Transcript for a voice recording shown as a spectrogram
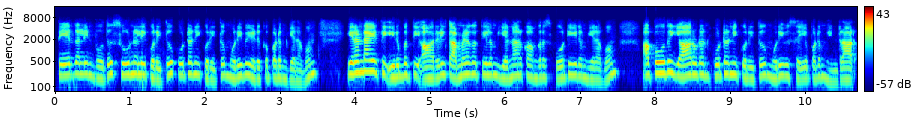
தேர்தலின் போது சூழ்நிலை குறித்து கூட்டணி குறித்து முடிவு எடுக்கப்படும் எனவும் இரண்டாயிரத்தி இருபத்தி ஆறில் தமிழகத்திலும் என்ஆர் காங்கிரஸ் போட்டியிடும் எனவும் அப்போது யாருடன் கூட்டணி குறித்து முடிவு செய்யப்படும் என்றார்.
